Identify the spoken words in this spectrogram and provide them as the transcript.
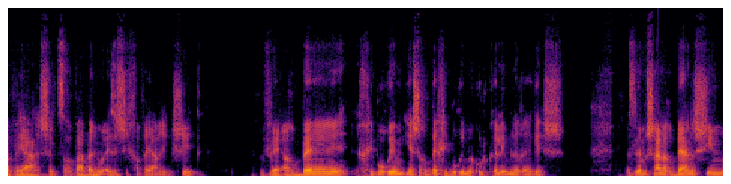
חוויה שצרבה בנו איזושהי חוויה רגשית, והרבה חיבורים, יש הרבה חיבורים מקולקלים לרגש. אז למשל הרבה אנשים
